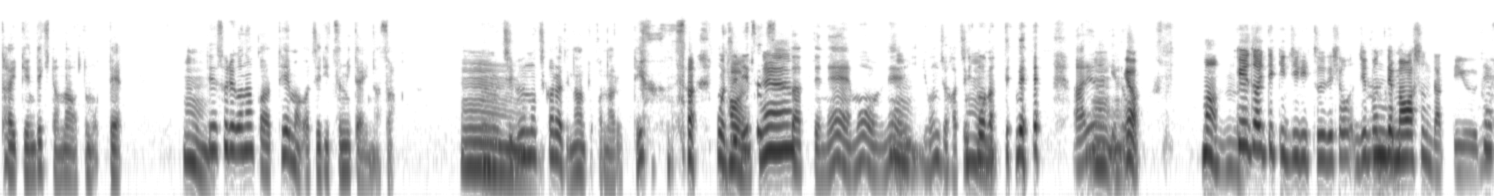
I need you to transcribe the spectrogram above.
体験できたなと思ってうん。でそれがなんかテーマが自立みたいなさ、ううんん。自分の力でなんとかなるっていうさ。もう自立だってねもうね、うん。48にもなってね、あれだけど、まあうん。うん、経済的自立でしょ？自分で回すんだっていうね。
